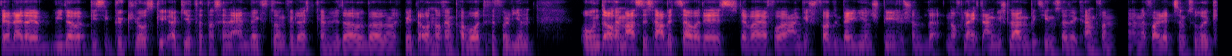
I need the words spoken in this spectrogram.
der leider wieder ein bisschen glücklos agiert hat nach seiner Einwechslung. Vielleicht können wir darüber dann später auch noch ein paar Worte verlieren. Und auch ein Marcel Sabitzer, aber der, ist, der war ja vorher vor dem Belgien-Spiel schon noch leicht angeschlagen, beziehungsweise kam von einer Verletzung zurück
